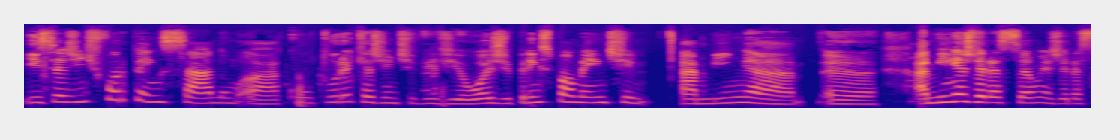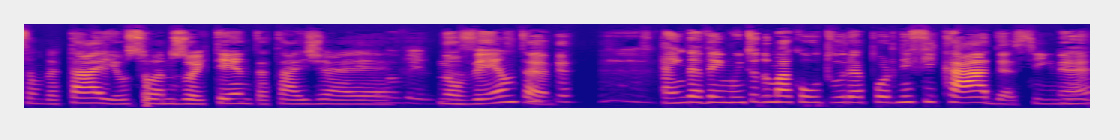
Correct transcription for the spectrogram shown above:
E se a gente for pensar na cultura que a gente vive hoje, principalmente a minha, uh, a minha geração e a geração da Thay, eu sou anos 80, a Thay já é 90, 90 ainda vem muito de uma cultura pornificada, assim, né?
